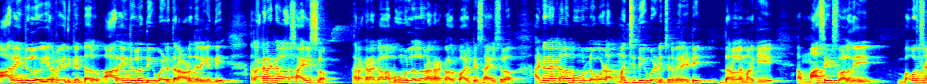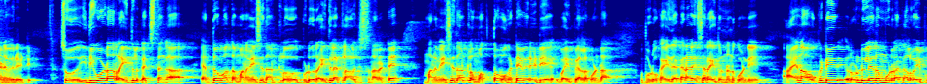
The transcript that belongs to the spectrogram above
ఆ రేంజ్లో ఇరవై ఐదు క్వింటాలు ఆ రేంజ్లో దిగుబడి రావడం జరిగింది. రకరకాల సాయిల్స్లో రకరకాల భూములలో రకరకాల క్వాలిటీ సాయిల్స్లో అన్ని రకాల భూముల్లో కూడా మంచి దిగుబడి ఇచ్చిన వెరైటీ ధనల మనకి మా సీడ్స్ వాళ్ళది బవచ్చన్ వెరైటీ సో ఇది కూడా రైతులు ఖచ్చితంగా ఎంతో కొంత మనం వేసే దాంట్లో ఇప్పుడు రైతులు ఎట్లా ఆలోచిస్తున్నారంటే మనం వేసే దాంట్లో మొత్తం ఒకటే వెరైటీ వైపు వెళ్ళకుండా ఇప్పుడు ఒక ఐదు ఎకరాలు వేసే రైతు అనుకోండి ఆయన ఒకటి రెండు లేదా మూడు రకాల వైపు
